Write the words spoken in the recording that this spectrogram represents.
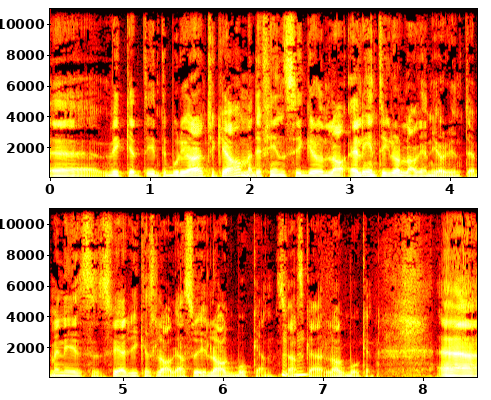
eh, vilket det inte borde göra, tycker jag. Men det finns i grundlagen, eller inte i grundlagen, gör det inte, men i Svea rikes lag, alltså i lagboken, svenska Mm. lagboken. Eh,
